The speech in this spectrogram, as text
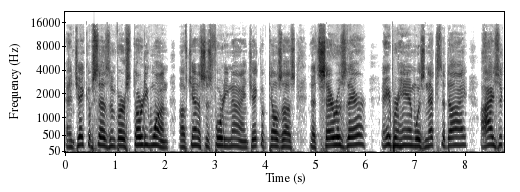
And Jacob says in verse 31 of Genesis 49, Jacob tells us that Sarah's there Abraham was next to die. Isaac,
